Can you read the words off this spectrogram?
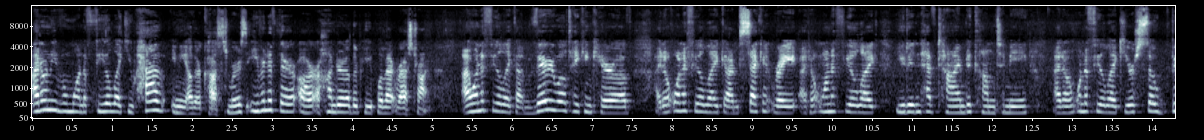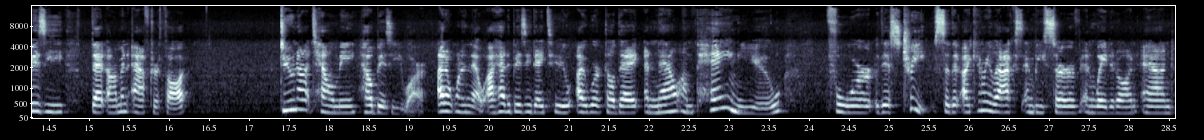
I don't even want to feel like you have any other customers, even if there are 100 other people in that restaurant. I want to feel like I'm very well taken care of. I don't want to feel like I'm second rate. I don't want to feel like you didn't have time to come to me. I don't want to feel like you're so busy that I'm an afterthought. Do not tell me how busy you are. I don't want to know. I had a busy day too. I worked all day, and now I'm paying you for this treat so that I can relax and be served and waited on. And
